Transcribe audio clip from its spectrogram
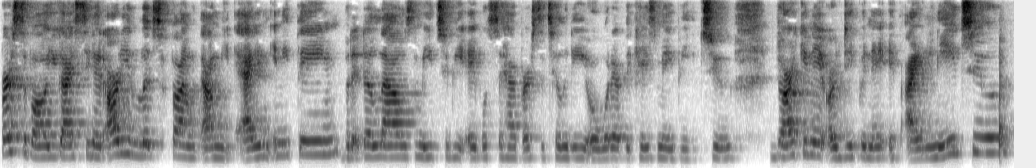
First of all, you guys see that it already looks fine without me adding anything, but it allows me to be able to have versatility or whatever the case may be to darken it or deepen it if I need to.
